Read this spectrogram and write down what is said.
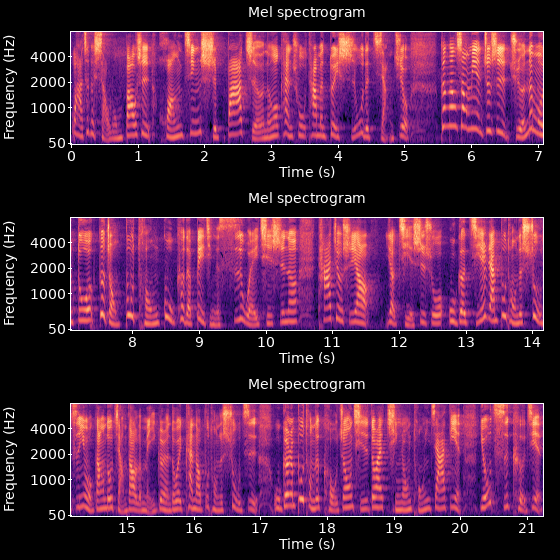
哇，这个小笼包是黄金十八折，能够看出他们对食物的讲究。刚刚上面就是举了那么多各种不同顾客的背景的思维，其实呢，他就是要。要解释说五个截然不同的数字，因为我刚刚都讲到了，每一个人都会看到不同的数字，五个人不同的口中其实都在形容同一家店。由此可见，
